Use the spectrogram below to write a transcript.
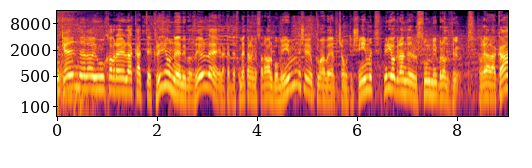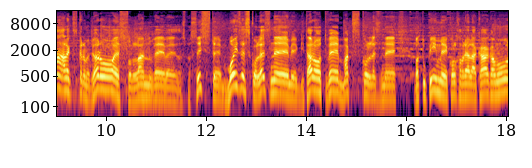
אם כן, אלו היו חברי להקת קריזיון מברזיל, להקת death metal עם עשרה אלבומים, שהוקמה ב-1990, מיריו גרנדל סול מברזיל. חברי הלהקה, אלכס קמרגו, סולן ובסיסט, מויזס קולסנה בגיטרות ומקס קולסנה בתופים, כל חברי הלהקה כאמור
